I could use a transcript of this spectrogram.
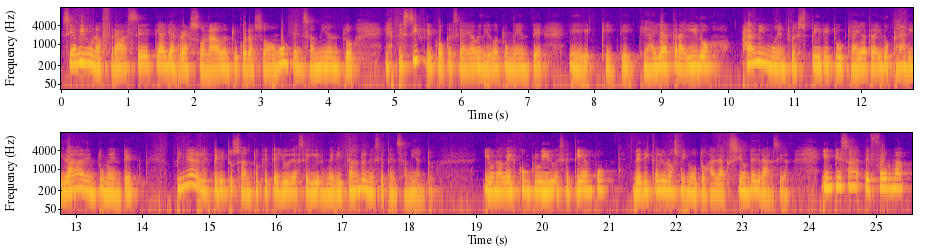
Si ha habido una frase que haya resonado en tu corazón, un pensamiento específico que se haya venido a tu mente, eh, que, que haya traído ánimo en tu espíritu, que haya traído claridad en tu mente, pide al Espíritu Santo que te ayude a seguir meditando en ese pensamiento. Y una vez concluido ese tiempo, dedícale unos minutos a la acción de gracias y empieza de forma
